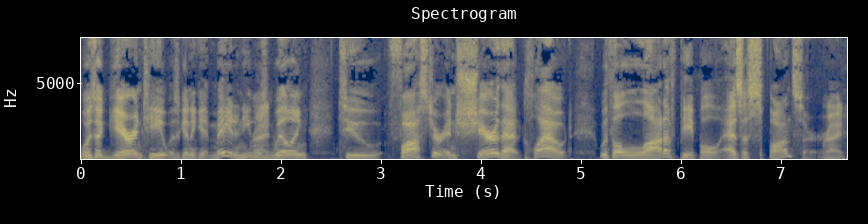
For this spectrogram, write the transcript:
was a guarantee it was going to get made. And he was willing to foster and share that clout with a lot of people as a sponsor. Right.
